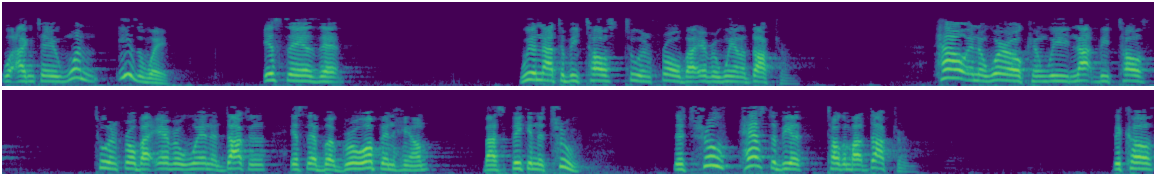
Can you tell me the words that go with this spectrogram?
Well, I can tell you one easy way. It says that we're not to be tossed to and fro by every wind of doctrine. How in the world can we not be tossed to and fro by every wind of doctrine? It said, but grow up in Him by speaking the truth. The truth has to be a, talking about doctrine. Because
